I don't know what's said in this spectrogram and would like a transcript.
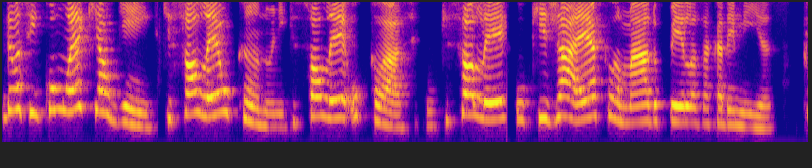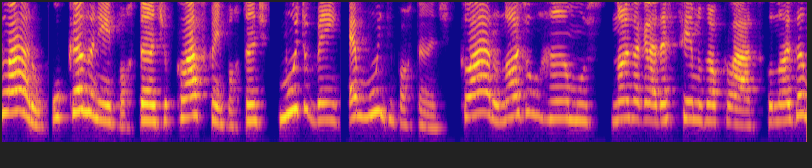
Então, assim, como é que alguém que só lê o cânone, que só lê o clássico, que só lê o que já é aclamado pelas academias? Claro, o cânone é importante, o clássico é importante, muito bem, é muito importante. Claro, nós honramos, nós agradecemos ao clássico, nós amamos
